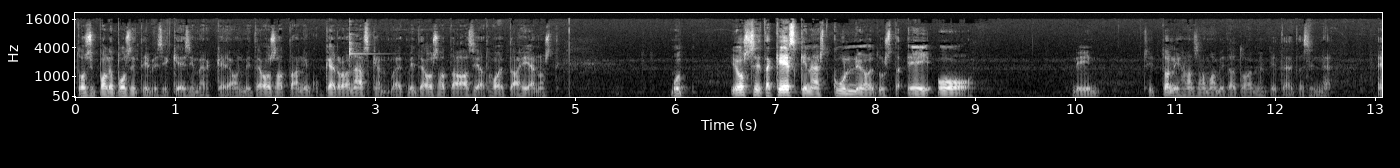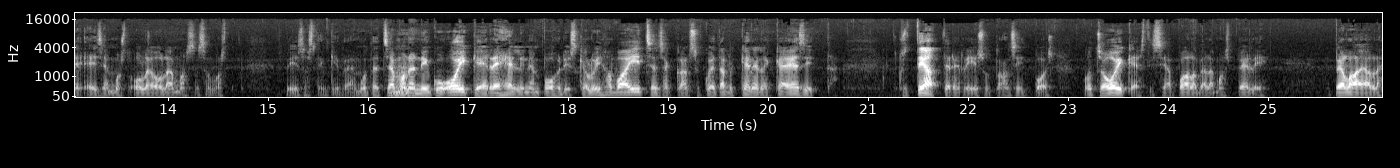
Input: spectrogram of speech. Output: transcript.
Tosi paljon positiivisia esimerkkejä on, miten osataan, niin kuin kerroin äsken, että miten osataan asiat hoitaa hienosti. Mutta jos sitä keskinäistä kunnioitusta ei ole, niin sitten on ihan sama, mitä toimenpiteitä sinne, ei, ei semmoista ole olemassa, sellaista viisasten kiveä. Mutta semmoinen mm. niin oikein rehellinen pohdiskelu ihan vain itsensä kanssa, kun ei tarvitse kenellekään esittää. Kun se teatteri riisutaan siitä pois. Oletko sä oikeasti siellä palvelemassa peliä pelaajalle?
